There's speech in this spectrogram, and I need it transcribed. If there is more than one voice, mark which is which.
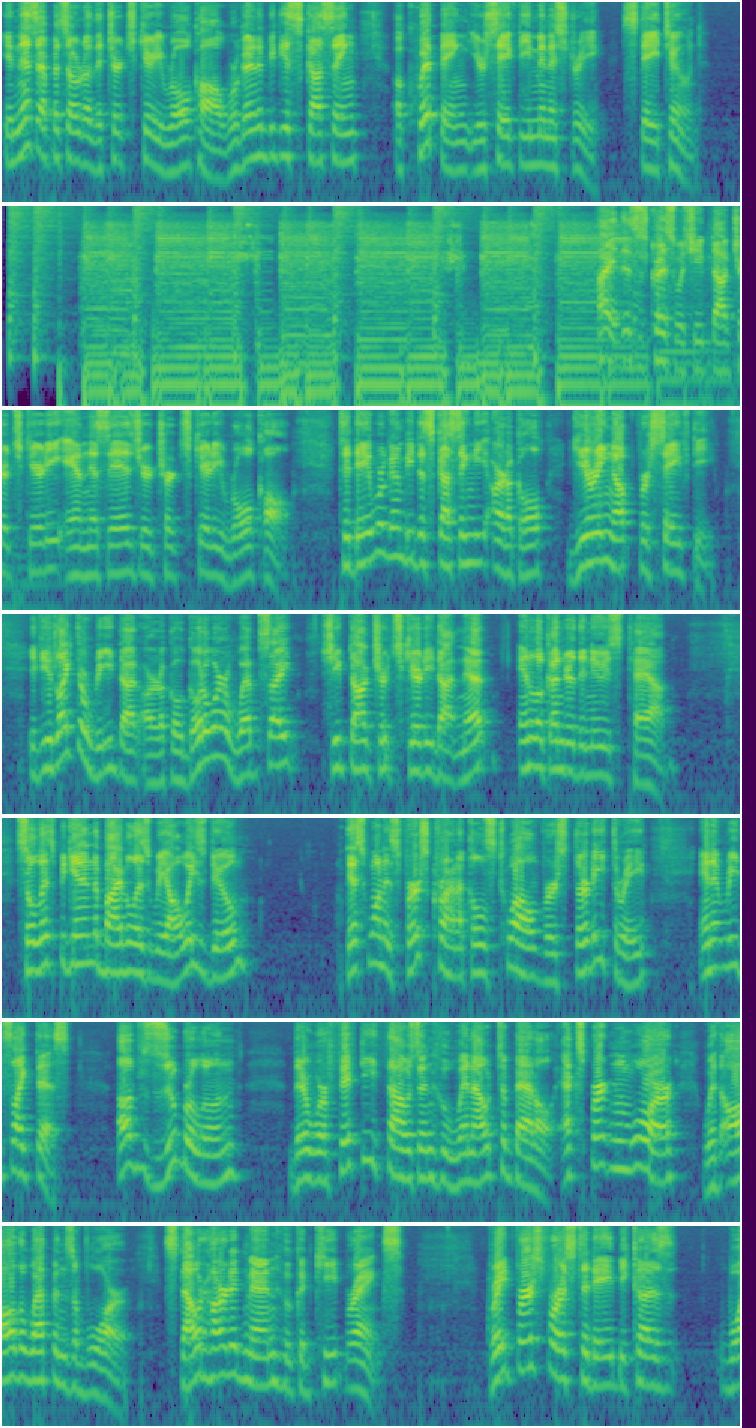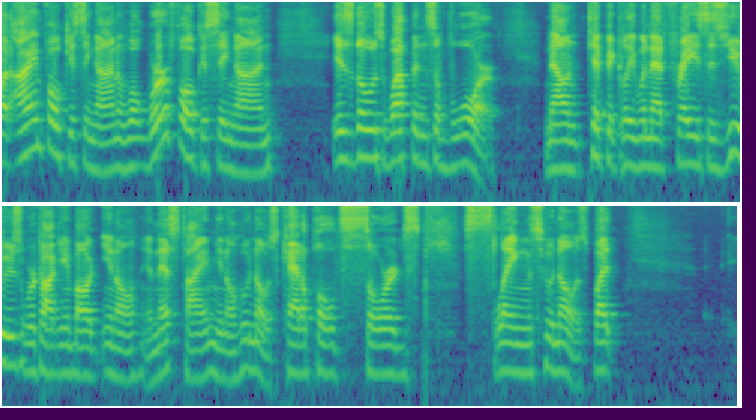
Speaker 1: In this episode of the Church Security Roll Call, we're going to be discussing equipping your safety ministry. Stay tuned. Hi, this is Chris with Sheepdog Church Security, and this is your Church Security Roll Call. Today we're going to be discussing the article, Gearing Up for Safety. If you'd like to read that article, go to our website, sheepdogchurchsecurity.net, and look under the News tab. So let's begin in the Bible as we always do. This one is 1 Chronicles 12, verse 33, and it reads like this. Of Zebulun there were 50,000 who went out to battle, expert in war with all the weapons of war, stout-hearted men who could keep ranks. Great verse for us today because what I'm focusing on and what we're focusing on is those weapons of war. Now, typically when that phrase is used, we're talking about, you know, in this time, you know, who knows, catapults, swords, slings, who knows. But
